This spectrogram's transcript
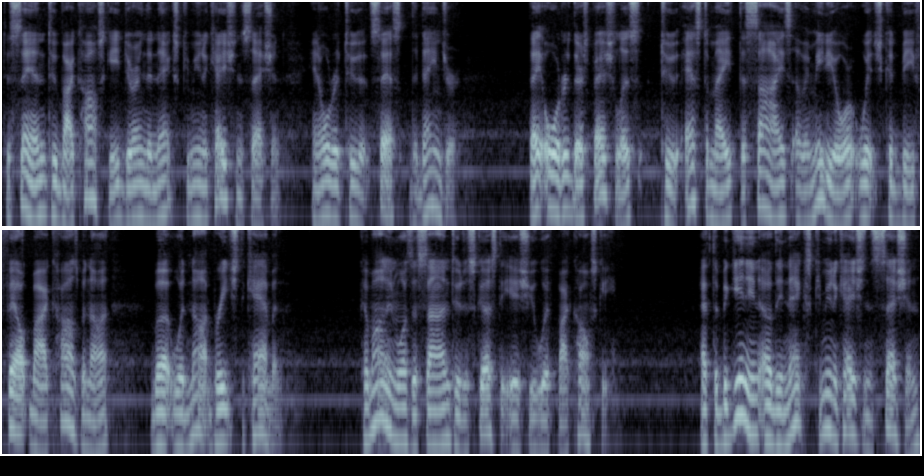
to send to Bykovsky during the next communication session in order to assess the danger. They ordered their specialists to estimate the size of a meteor which could be felt by a cosmonaut but would not breach the cabin. Kamanin was assigned to discuss the issue with Bykovsky. At the beginning of the next communications session,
